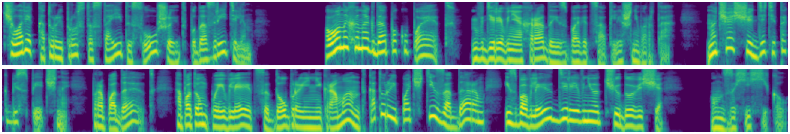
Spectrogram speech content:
Человек, который просто стоит и слушает, подозрителен. Он их иногда покупает. В деревнях рада избавиться от лишнего рта. Но чаще дети так беспечны, пропадают, а потом появляется добрый некромант, который почти за даром избавляет деревню от чудовища. Он захихикал,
